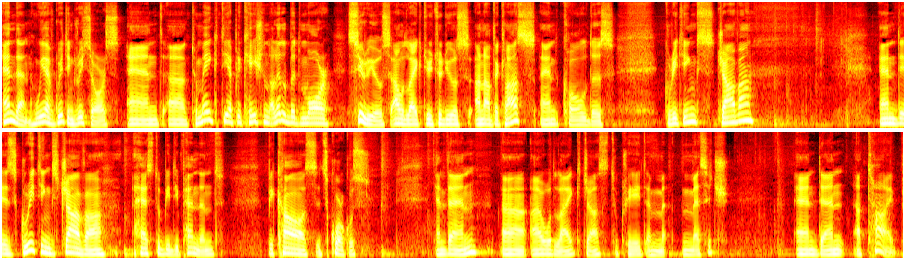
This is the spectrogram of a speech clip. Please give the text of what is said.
And then we have greeting resource. And uh, to make the application a little bit more serious, I would like to introduce another class and call this greetings Java. And this greetings Java has to be dependent because it's Quarkus. And then uh, I would like just to create a me message and then a type.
